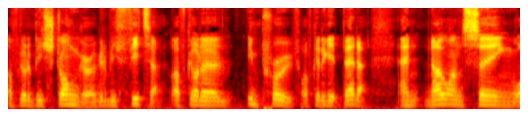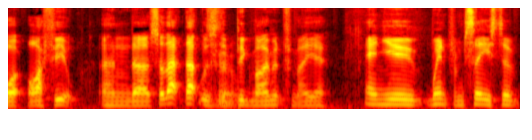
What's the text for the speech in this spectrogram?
I've got to be stronger. I've got to be fitter. I've got to improve. I've got to get better. And no one's seeing what I feel. And uh, so that that was the big moment for me. Yeah. And you went from C's to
